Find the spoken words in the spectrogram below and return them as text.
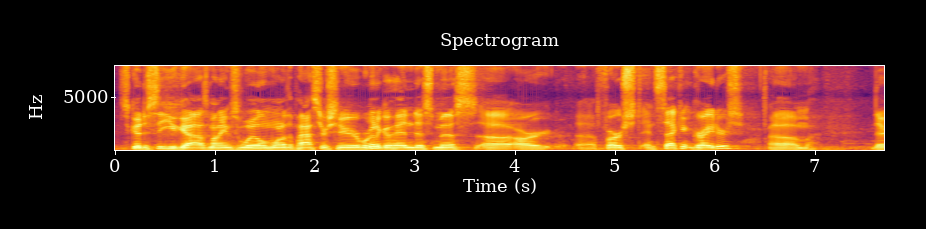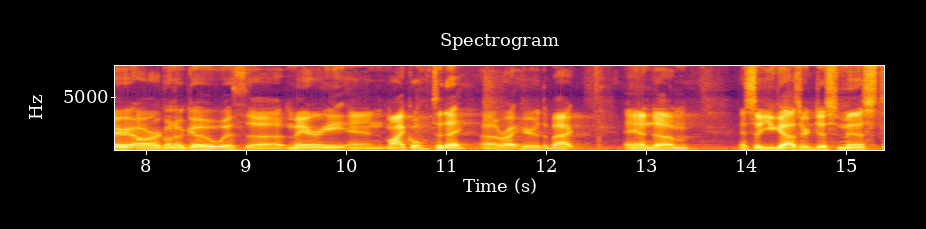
It's good to see you guys. My name is Will. I'm one of the pastors here. We're going to go ahead and dismiss uh, our uh, first and second graders. Um, they are going to go with uh, Mary and Michael today, uh, right here at the back. And, um, and so you guys are dismissed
